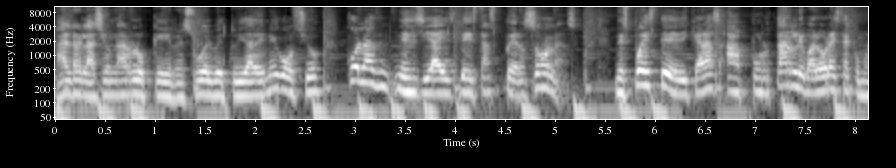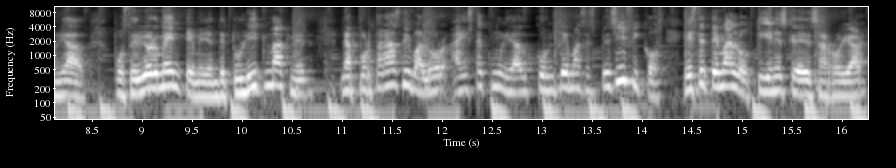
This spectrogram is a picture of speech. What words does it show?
al relacionar lo que resuelve tu idea de negocio con las necesidades de estas personas. Después te dedicarás a aportarle valor a esta comunidad. Posteriormente, mediante tu lead magnet, le aportarás de valor a esta comunidad con temas específicos. Este tema lo tienes que desarrollar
